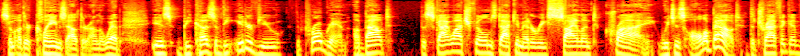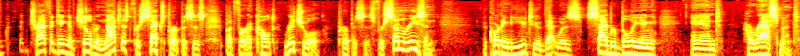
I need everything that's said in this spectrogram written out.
some other claims out there on the web, is because of the interview, the program about the Skywatch Films documentary Silent Cry, which is all about the trafficking of, trafficking of children, not just for sex purposes, but for occult ritual purposes. For some reason, according to YouTube, that was cyberbullying and harassment.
